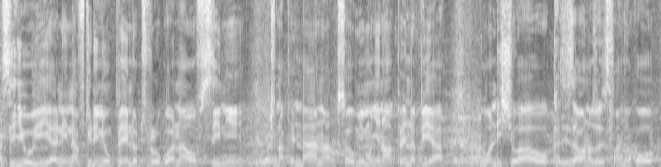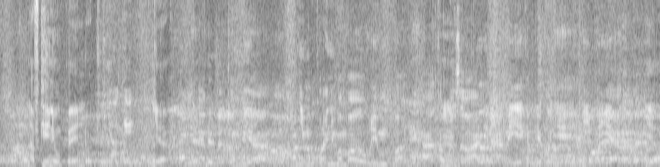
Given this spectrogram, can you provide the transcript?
sijui yani, nafikiri ni upendo tu tulokuwa nao ofisini, tunapendana kwa sababu mimi mwenyewe nawapenda pia uandishi wao, kazi zao wanazozifanya kwao, nafikiri ni upendo tu Okay. yeah. Labda utatuambia nyimbo, kuna nyimbo ambayo ulimpa ah, kama zawadi na ameiweka pia kwenye EP yake. Yeah.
